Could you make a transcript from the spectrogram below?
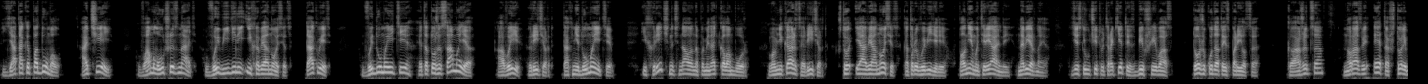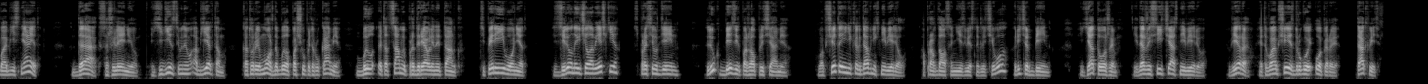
я так и подумал. А чей? Вам лучше знать. Вы видели их авианосец. Так ведь? Вы думаете, это то же самое? А вы, Ричард, так не думаете? Их речь начинала напоминать каламбур. Вам не кажется, Ричард, что и авианосец, который вы видели, вполне материальный, наверное, если учитывать ракеты, сбившие вас, тоже куда-то испарился? Кажется. Но разве это что-либо объясняет? Да, к сожалению, единственным объектом, который можно было пощупать руками, был этот самый продырявленный танк. Теперь и его нет. «Зеленые человечки?» – спросил Дейн. Люк Безель пожал плечами. «Вообще-то я никогда в них не верил», – оправдался неизвестно для чего Ричард Бейн. «Я тоже. И даже сейчас не верю. Вера – это вообще из другой оперы. Так ведь?»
